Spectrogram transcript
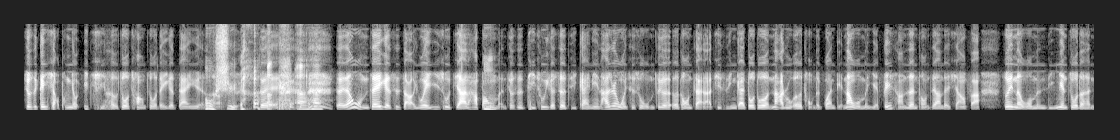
就是跟小朋友一起合作创作的一个单元了哦，是，对，对，然后我们这一个是找一位艺术家，他帮我嗯们就是提出一个设计概念，他认为是说我们这个儿童展啊，其实应该多多纳入儿童的观点。那我们也非常认同这样的想法，所以呢，我们里面做的很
